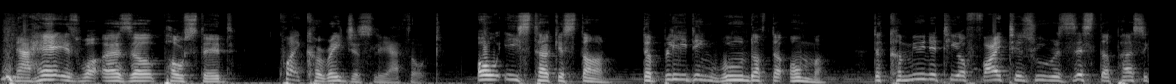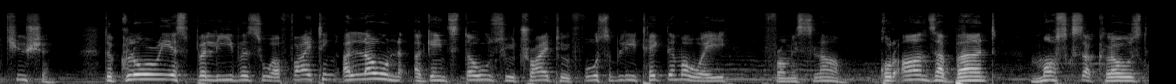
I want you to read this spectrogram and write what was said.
now here is what Ozil posted quite courageously I thought. O East Turkestan, the bleeding wound of the Ummah, the community of fighters who resist the persecution, the glorious believers who are fighting alone against those who try to forcibly take them away from Islam. Qur'ans are burnt, mosques are closed,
